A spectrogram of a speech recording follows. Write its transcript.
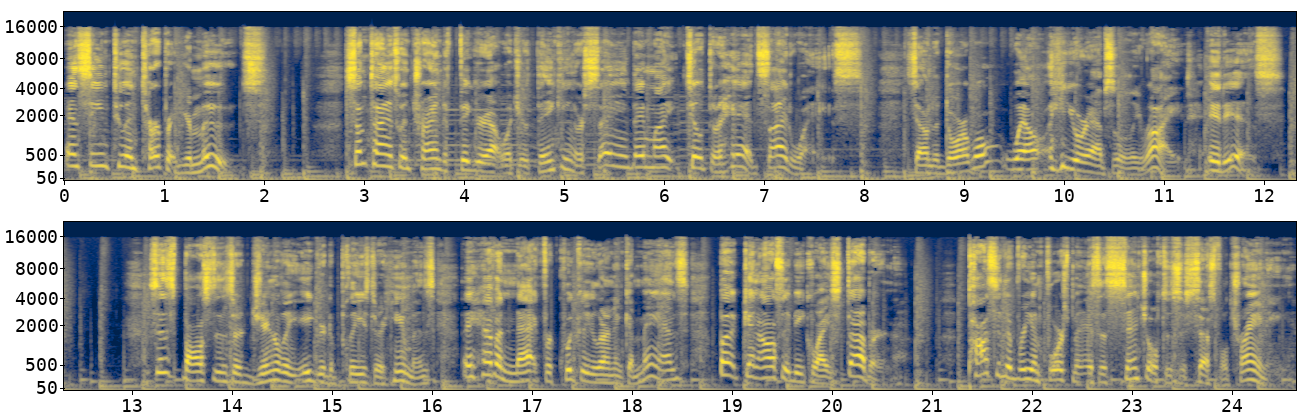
and seem to interpret your moods. Sometimes, when trying to figure out what you're thinking or saying, they might tilt their head sideways. Sound adorable? Well, you're absolutely right. It is. Since Bostons are generally eager to please their humans, they have a knack for quickly learning commands, but can also be quite stubborn. Positive reinforcement is essential to successful training.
